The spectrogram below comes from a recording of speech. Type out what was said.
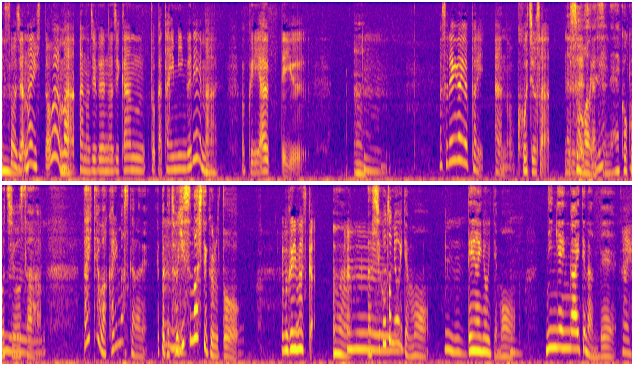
うん。そうじゃない人は、うん。まあ、あの自分の時間とかタイミングで、まあ、送り合うっていう、うん。うん。まあ、それがやっぱりあの心地よさなんじゃないですかね。ですね。心地よさ。うん大体わかりますからね。やっぱねうん。研ぎ澄ましてくると、わかりますか、うん。うん。仕事においてもうんうん。恋愛においてうも、ん。人間が相手なんではいはい。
